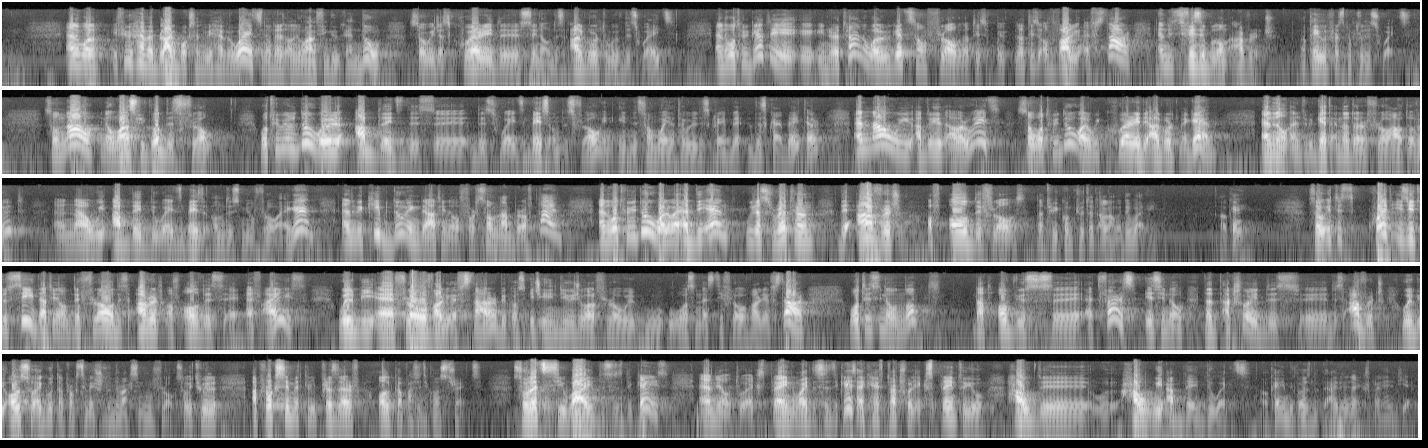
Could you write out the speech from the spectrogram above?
And well, if you have a black box and we have a weight, you know, there's only one thing you can do. So we just query this, you know, this algorithm with these weights. And what we get uh, uh, in return, well, we get some flow that is, uh, that is of value f star, and it's feasible on average, okay, with respect to these weights. So now, you know, once we got this flow, what we will do, we will update this, uh, this weights based on this flow in, in some way that I will describe, describe later. And now we updated our weights. So what we do, well, we query the algorithm again, and, and we get another flow out of it. And now we update the weights based on this new flow again. And we keep doing that, you know, for some number of time. And what we do, well, at the end, we just return the average of all the flows that we computed along the way. Okay? So it is quite easy to see that you know, the flow, this average of all these uh, FIs will be a flow of value F star because each individual flow will, was an ST flow of value F star. What is you know, not that obvious uh, at first is you know, that actually this, uh, this average will be also a good approximation to the maximum flow. So it will approximately preserve all capacity constraints. So let's see why this is the case. And you know, to explain why this is the case, I have to actually explain to you how, the, how we update the weights, okay? Because I didn't explain it yet.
